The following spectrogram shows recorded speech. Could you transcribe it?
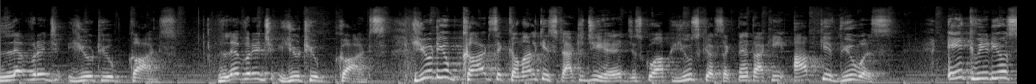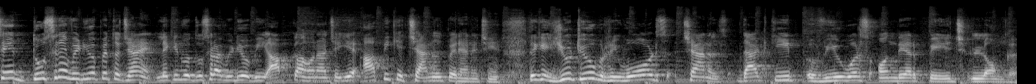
leverage YouTube cards leverage YouTube cards YouTube cards एक कमाल की स्ट्रैटेजी है जिसको आप यूज़ कर सकते हैं ताकि आपके व्यूअर्स एक वीडियो से दूसरे वीडियो पे तो जाएँ, लेकिन वो दूसरा वीडियो भी आपका होना चाहिए, आप ही के चैनल पे रहने चाहिए। देखिए YouTube rewards channels that keep viewers on their page long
